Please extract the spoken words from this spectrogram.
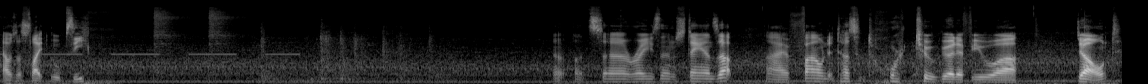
That was a slight oopsie. Oh, let's uh, raise them stands up. I've found it doesn't work too good if you uh, don't.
